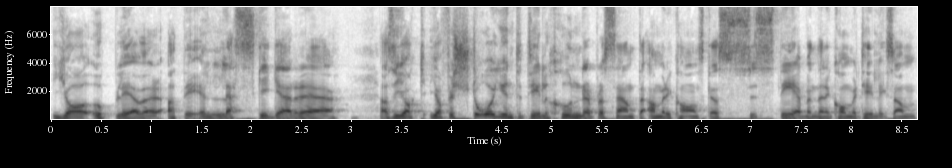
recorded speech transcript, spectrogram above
jag upplever att det är läskigare. Alltså jag, jag förstår ju inte till 100% det amerikanska systemet när det kommer till liksom,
